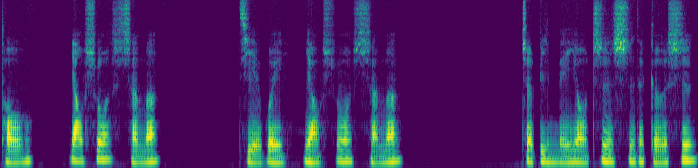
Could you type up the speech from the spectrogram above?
头要说什么，结尾要说什么，这并没有制式的格式。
